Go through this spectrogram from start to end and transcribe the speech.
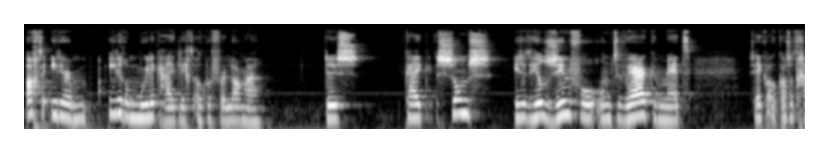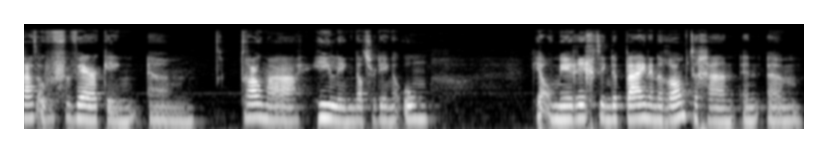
achter ieder, iedere moeilijkheid ligt ook een verlangen. Dus kijk, soms is het heel zinvol om te werken met, zeker ook als het gaat over verwerking, um, trauma, healing, dat soort dingen. Om, ja, om meer richting de pijn en de ramp te gaan. En um,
